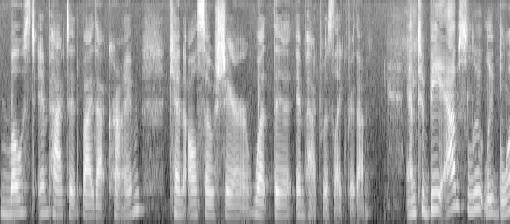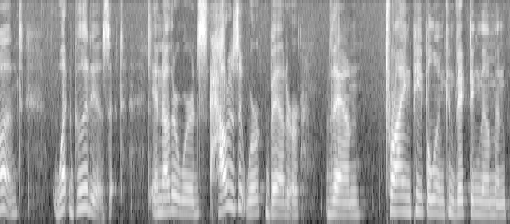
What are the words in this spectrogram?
most impacted by that crime can also share what the impact was like for them. And to be absolutely blunt, what good is it? In other words, how does it work better than trying people and convicting them and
